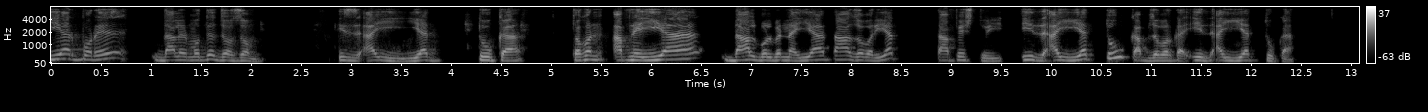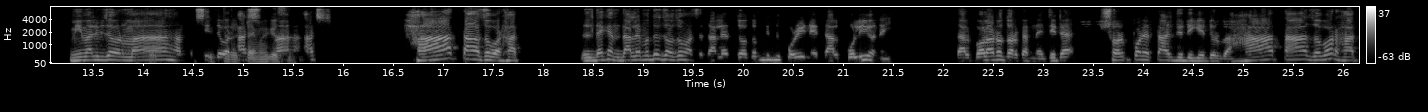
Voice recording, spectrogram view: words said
ইয়ার পরে দালের মধ্যে জজম ইজ আই ইয়াদ তুকা। তখন আপনি ইয়া দাল বলবেন না ইয়া তা জবর ইয়াত তা পেশ তুই। ইজ আইয়াত তু কাব জবর কা ইজ আইয়াত তুকা। মিম আলিফ জবর মা হামজা সিন জবর আস হা তা জবর হাত। দেখেন দালের মধ্যে জজম আছে। দালের জজম কিন্তু পড়ি নাই দাল বলিও নাই। দাল বলারও দরকার নাই, যেটা সর পরে তাস দিতে গিয়ে ধরবে। হা, তা, জবর, হাত।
